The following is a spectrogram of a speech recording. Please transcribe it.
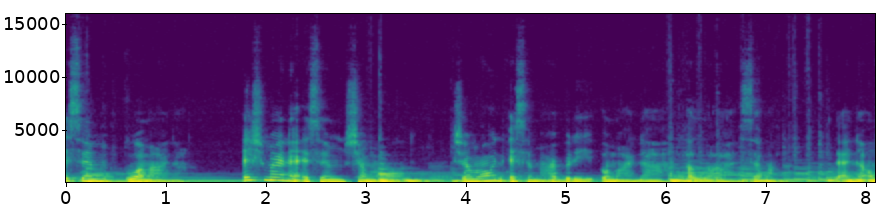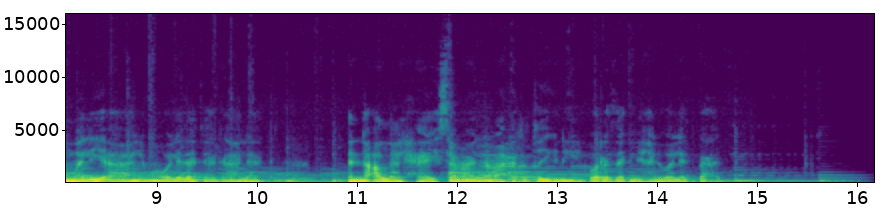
اسم ومعنى إيش معنى اسم شمعون؟ شمعون اسم عبري ومعناه الله سمع لأن أم ليئة لما ولدتها قالت إن الله الحي سمع إن ما حد يطيقني ورزقني هالولد بعد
